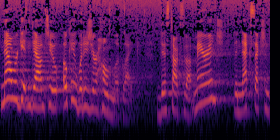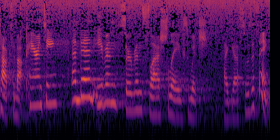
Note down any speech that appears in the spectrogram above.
now we're getting down to, okay, what does your home look like? This talks about marriage. The next section talks about parenting. And then even servants slash slaves, which I guess was a thing.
